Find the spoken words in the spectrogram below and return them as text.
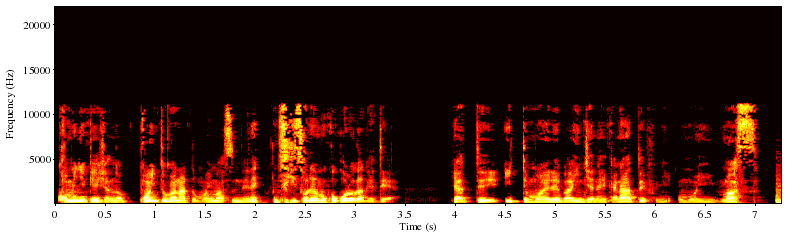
コミュニケーションのポイントかなと思いますんでね、ぜひそれも心がけてやっていってもらえればいいんじゃないかなというふうに思います。は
